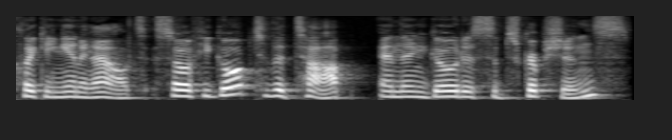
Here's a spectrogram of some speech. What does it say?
clicking in and out. So if you go up to the top and then go to subscriptions,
